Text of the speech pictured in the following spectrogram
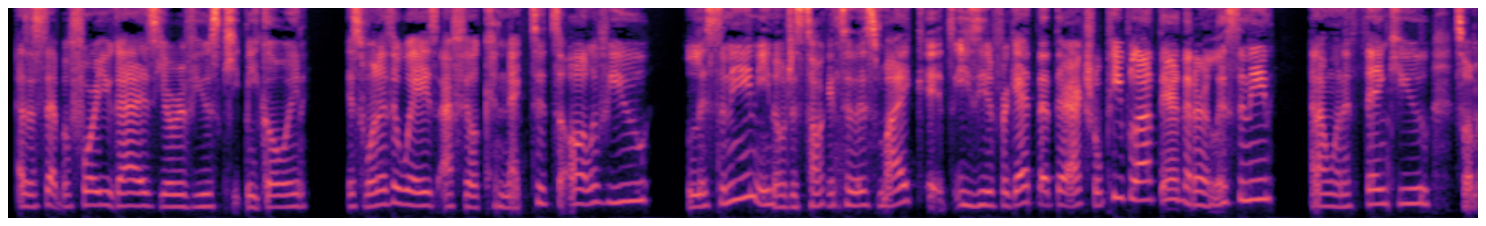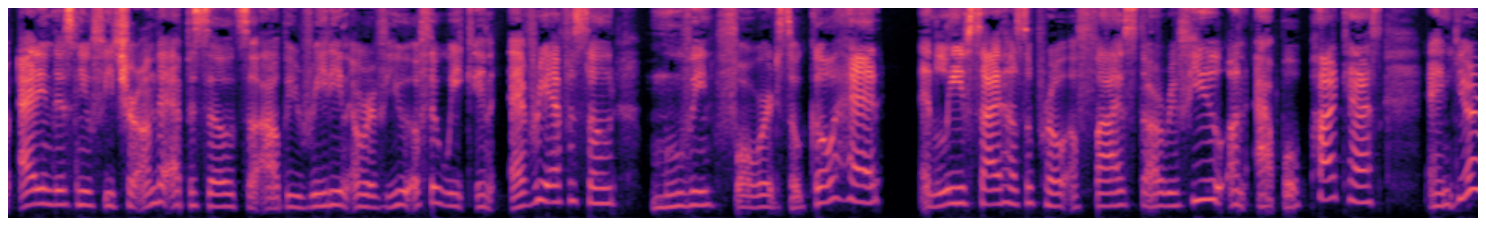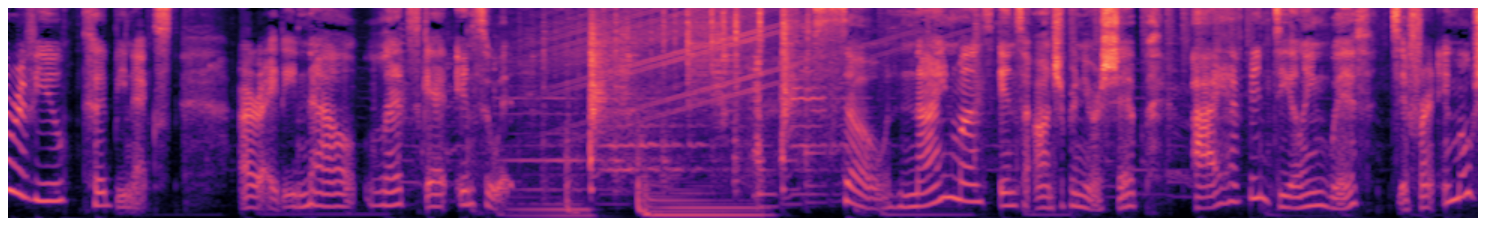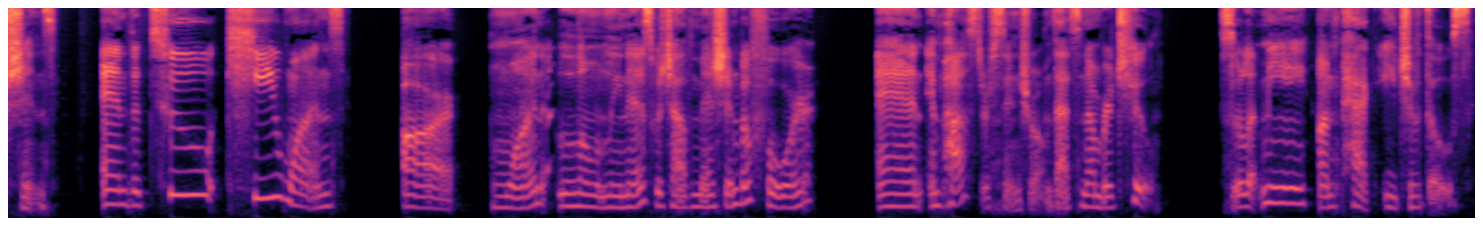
As I said before, you guys, your reviews keep me going. It's one of the ways I feel connected to all of you listening. You know, just talking to this mic, it's easy to forget that there are actual people out there that are listening. And I want to thank you. So I'm adding this new feature on the episode. So I'll be reading a review of the week in every episode moving forward. So go ahead and leave Side Hustle Pro a five star review on Apple Podcasts, and your review could be next. Alrighty, now let's get into it. So, nine months into entrepreneurship, I have been dealing with different emotions. And the two key ones are one, loneliness, which I've mentioned before, and imposter syndrome. That's number two. So let me unpack each of those.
